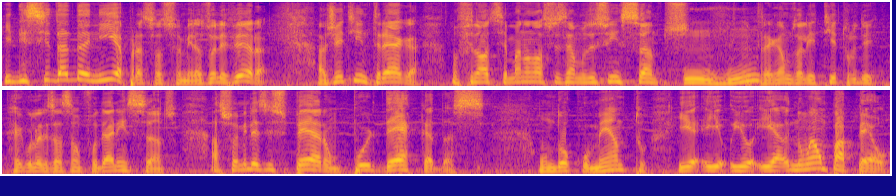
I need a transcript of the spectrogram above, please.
e de cidadania para essas famílias. Oliveira, a gente entrega, no final de semana nós fizemos isso isso em Santos. Uhum. Entregamos ali título de regularização fundiária em Santos. As famílias esperam por décadas um documento e, e, e, e não é um papel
